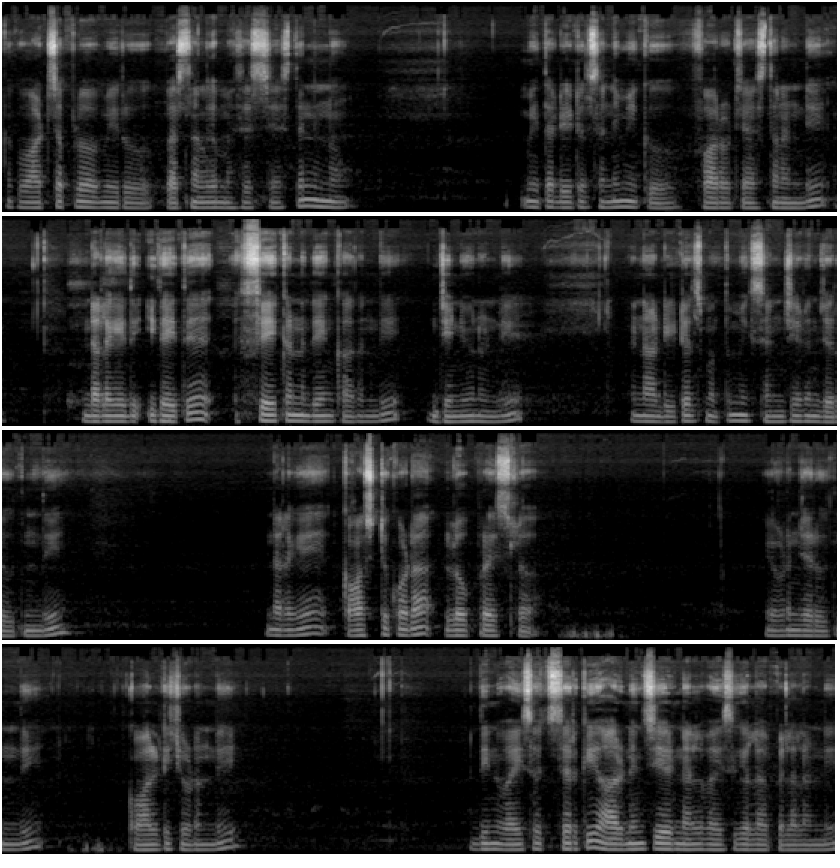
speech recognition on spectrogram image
నాకు వాట్సాప్లో మీరు పర్సనల్గా మెసేజ్ చేస్తే నేను మిగతా డీటెయిల్స్ అన్నీ మీకు ఫార్వర్డ్ చేస్తానండి. అండ్ అలాగే ఇది ఇదైతే ఫేక్ అనేది ఏం కాదండి జెన్యున్ అండి. అండ్ నా డీటెయిల్స్ మొత్తం మీకు సెండ్ చేయడం జరుగుతుంది. అండ్ అలాగే కాస్ట్ కూడా లో ప్రైస్లో ఇవ్వడం జరుగుతుంది. క్వాలిటీ చూడండి. దీని వయసు వచ్చేసరికి ఆరు నుంచి ఏడు నెలల వయసు గల పిల్లలండి.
